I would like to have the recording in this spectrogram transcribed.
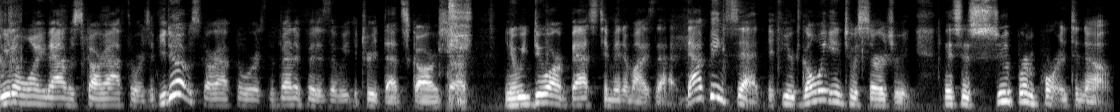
We don't want you to have a scar afterwards. If you do have a scar afterwards, the benefit is that we could treat that scar. So, you know, we do our best to minimize that. That being said, if you're going into a surgery, this is super important to know.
